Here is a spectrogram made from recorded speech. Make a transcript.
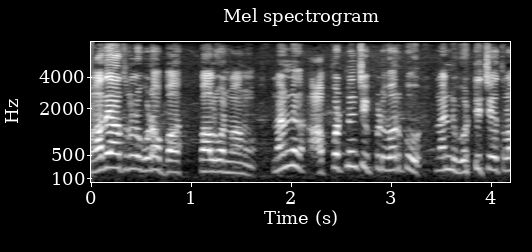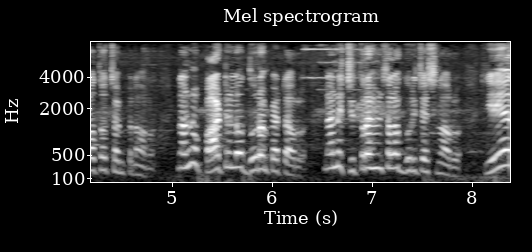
పాదయాత్రలో కూడా పాల్గొన్నాను. నన్ను అప్పటి నుంచి ఇప్పటి వరకు నన్ను ఒట్టి చేతులతో చంపినారు. నన్ను పార్టీలో దూరం పెట్టారు. నన్ను చిత్రహింసలకు గురి చేసినారు. ఏ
